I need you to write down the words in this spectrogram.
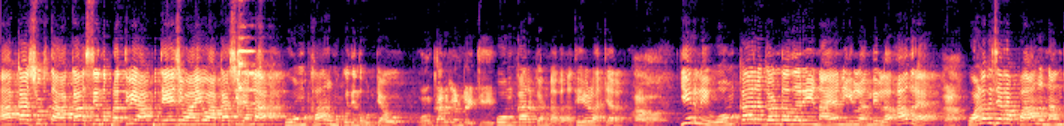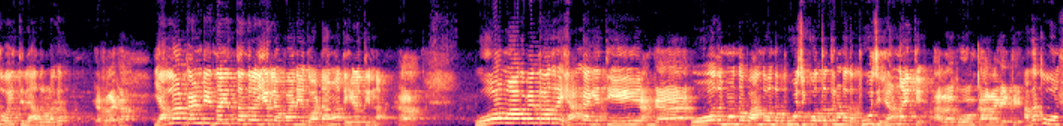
ಆಕಾಶ ಹುಟ್ಟ ಆಕಾಶದಿಂದ ಪೃಥ್ವಿ ಆಪ ತೇಜ ವಾಯು ಆಕಾಶ ಇವೆಲ್ಲ ಓಂಕಾರ ಮುಖದಿಂದ ಹುಟ್ಟ್ಯಾವು. ಓಂಕಾರ ಗಂಡ ಐತಿ. ಓಂಕಾರ ಗಂಡದ ಅಂತ ಹೇಳತ್ಯಾರ ಹಾ ಹಾ. ಇರ್ಲಿ ಓಂಕಾರ ಗಂಡದರಿ ನಯನ ಇಲ್ಲ ಅಂದಿಲ್ಲ ಆದ್ರೆ ಹಾ. ಒಳಗ ಜರ ಪಾಲು ನಂದು ಐತಿಲ್ಲ ಅದ್ರೊಳಗ. ಎದ್ರಾಗ? ಎಲ್ಲ ಗಂಡ ಇದ್ನ ಇತ್ತಂದ್ರ ಇರ್ಲಪ್ಪ ನೀ ದೊಡ್ಡವ ಅಂತ ಹೇಳ್ತೀನಿ ನಾ. ಹಾ. ಓಂ ಆಗಬೇಕಾದ್ರೆ ಹೆಂಗಾಗೈತಿ? ಹೆಂಗ? ಓದ ಮುಂದೆ ಬಂದು ಒಂದು ಪೂಜೆ ಕೊತ್ತತಿ ನೋಡ ಅದ ಪೂಜೆ ಹೆಣ್ಣೈತಿ. ಐತಿ ಅದಾಗ ಓಂಕಾರ ಆಗೈತಿ. ಅದಕ್ಕೆ ಓಂ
